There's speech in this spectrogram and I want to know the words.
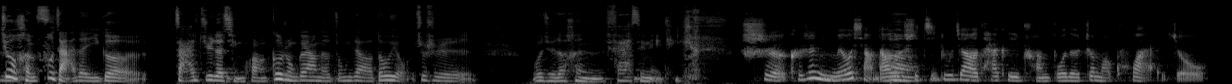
就很复杂的一个杂居的情况，各种各样的宗教都有，就是。我觉得很 fascinating，是，可是你没有想到的是，基督教它可以传播的这么快，就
